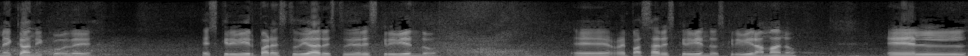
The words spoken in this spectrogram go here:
mecánico de escribir para estudiar, estudiar escribiendo, eh, repasar escribiendo, escribir a mano, el,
